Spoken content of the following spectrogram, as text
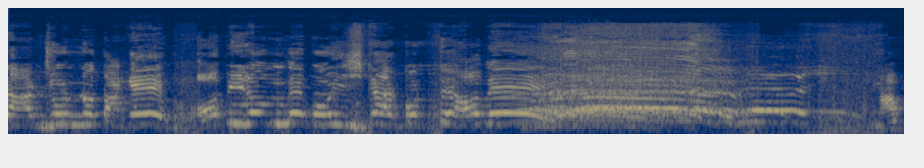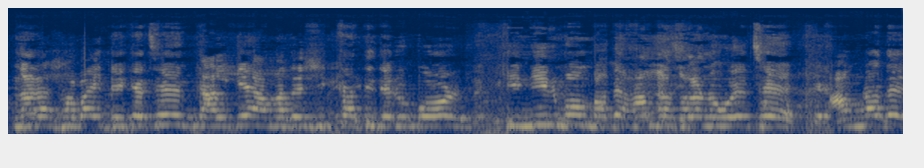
তার জন্য তাকে অবিলম্বে বহিষ্কার করতে হবে। আপনারা সবাই দেখেছেন কালকে আমাদের শিক্ষার্থীদের উপর কি নির্মম ভাবে হামলা চালানো হয়েছে। আমাদের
